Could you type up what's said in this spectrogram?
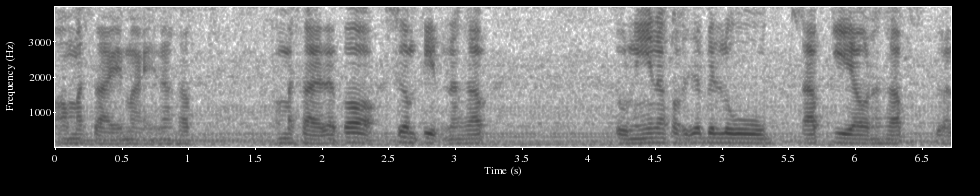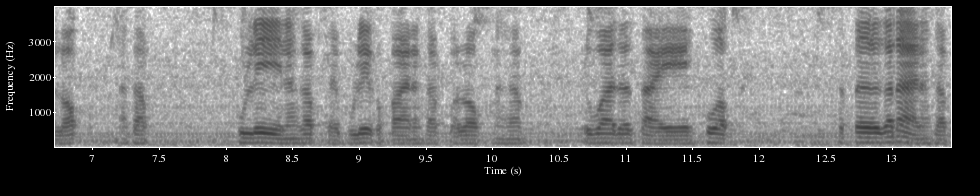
เอามาใส่ใหม่นะครับ เอามาใส่แล้วก็เชื่อมติดนะครับ ตัวนี้นะครับจะเป็นรูตาเกลียวนะครับเผื่อล็อกนะครับพูเล่นะครับ ใส่พูเล่เข้าไปนะครับก็ล็อกนะครับ หรือว่าจะใส่พวกสเตอร์ก็ได้นะครับ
